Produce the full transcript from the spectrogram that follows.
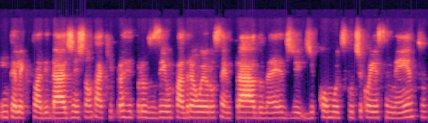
intelectualidade. A gente não está aqui para reproduzir um padrão eurocentrado, né, de, de como discutir conhecimento.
